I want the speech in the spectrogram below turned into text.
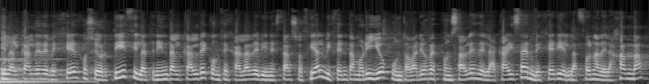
El alcalde de Vejer, José Ortiz, y la teniente alcalde concejala de Bienestar Social, Vicenta Morillo, junto a varios responsables de la Caixa en Vejer y en la zona de la Janda,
